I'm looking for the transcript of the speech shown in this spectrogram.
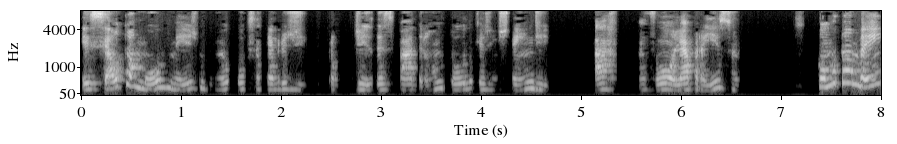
Esse auto-amor mesmo do meu corpo, essa quebra de, de, desse padrão todo que a gente tem de, ah, não vou olhar para isso, como também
